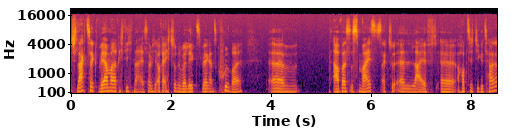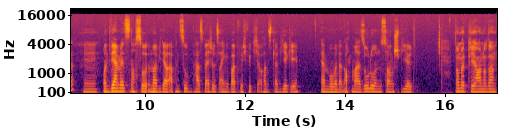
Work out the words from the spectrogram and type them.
Schlagzeug wäre mal richtig nice, habe ich auch echt schon überlegt, wäre ganz cool mal. Ähm, aber es ist meistens aktuell live äh, hauptsächlich die Gitarre. Hm. Und wir haben jetzt noch so immer wieder ab und zu ein paar Specials eingebaut, wo ich wirklich auch ans Klavier gehe, ähm, wo man dann auch mal solo einen Song spielt. Nur mit Piano dann.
